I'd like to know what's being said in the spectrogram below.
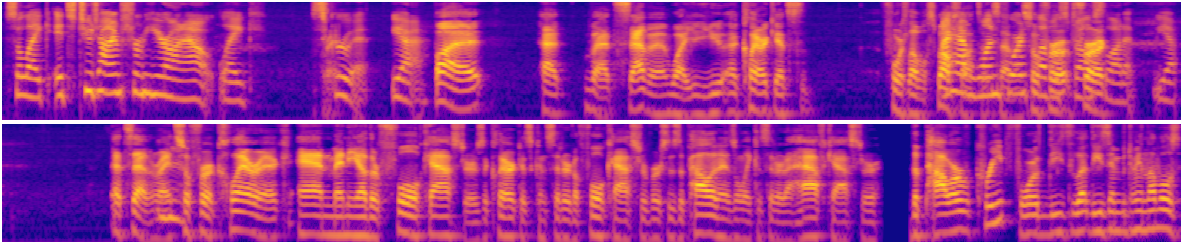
So like it's two times from here on out. Like, screw it. Yeah. But at at seven, what you, you a cleric gets fourth level spell I have slots at seven. fourth so level for, spell for a slot. At, yep. At seven, Mm-hmm. right? So for a cleric and many other full casters, a cleric is considered a full caster versus a paladin is only considered a half caster. The power creep for these these in between levels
